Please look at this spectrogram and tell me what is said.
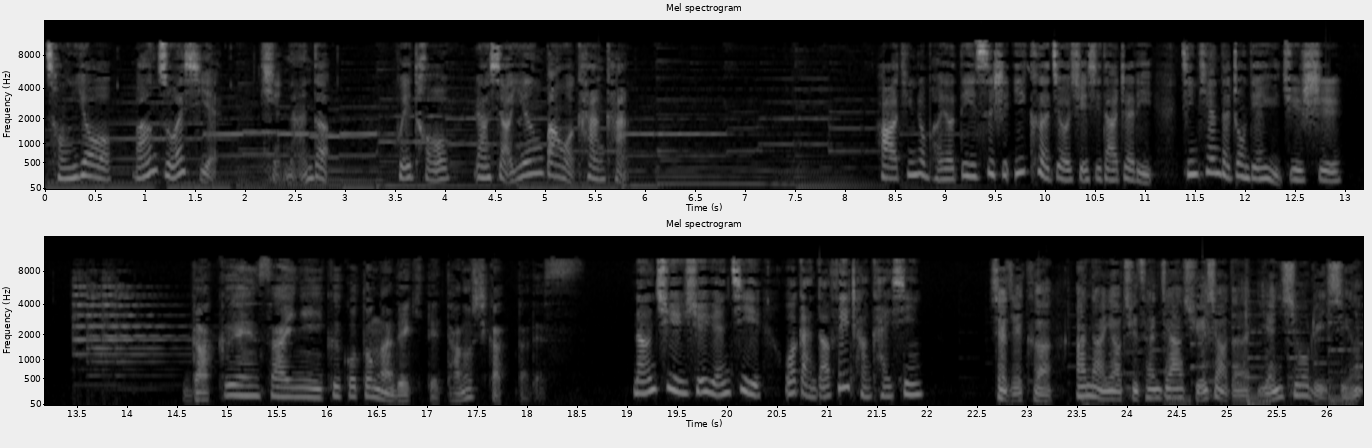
从右往左写，挺难的。回头让小英帮我看看。好，听众朋友，第四十一课就学习到这里。今天的重点语句是学園祭に行くことができて楽しかったです。能去学园祭，我感到非常开心。下节课，安娜要去参加学校的研修旅行。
